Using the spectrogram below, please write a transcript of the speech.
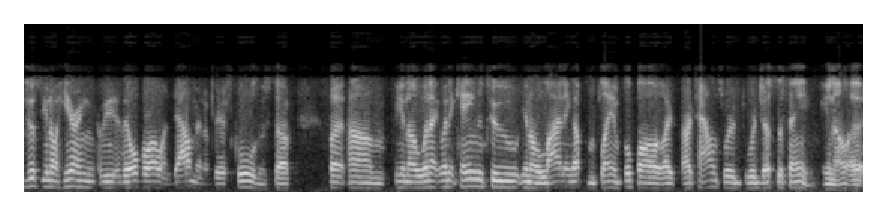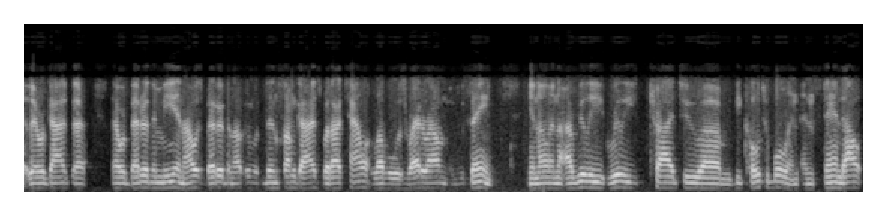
just you know hearing the, the overall endowment of their schools and stuff. But um, you know, when I when it came to you know lining up and playing football, like our talents were were just the same. You know, uh, there were guys that that were better than me, and I was better than than some guys, but our talent level was right around the same you know, and I really, really tried to um, be coachable and, and stand out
